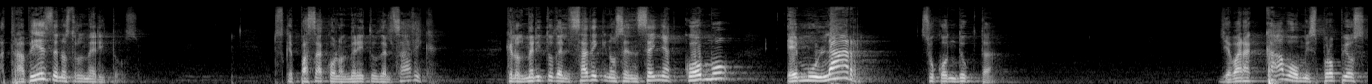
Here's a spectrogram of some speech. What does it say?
A través de nuestros méritos. Entonces, ¿qué pasa con los méritos del sádic? Que los méritos del sádic nos enseña cómo emular su conducta. Llevar a cabo mis propios,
